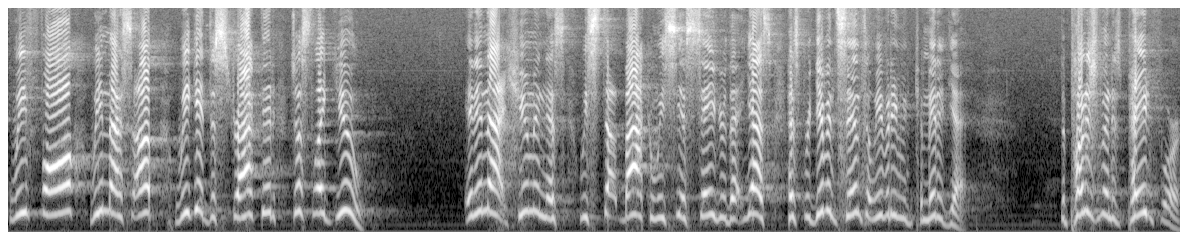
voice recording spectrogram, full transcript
we fall, we mess up, we get distracted just like you. And in that humanness, we step back and we see a Savior that, yes, has forgiven sins that we haven't even committed yet. The punishment is paid for.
